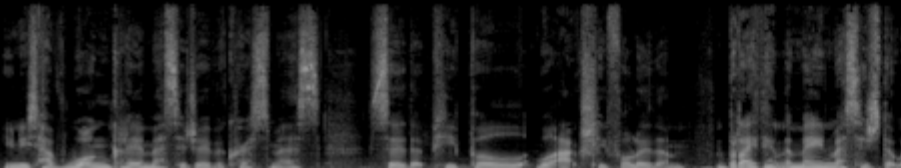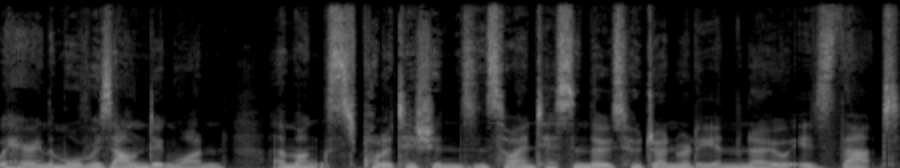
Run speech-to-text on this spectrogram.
you need to have one clear message over Christmas so that people will actually follow them. But I think the main message that we're hearing, the more resounding one amongst politicians and scientists and those who are generally in the know, is that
